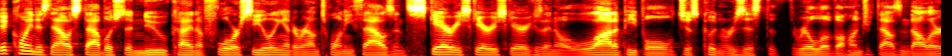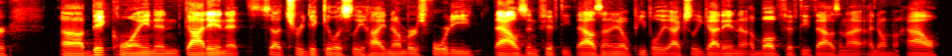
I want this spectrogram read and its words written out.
Bitcoin has now established a new kind of floor ceiling at around 20,000. Scary, scary, scary because I know a lot of people just couldn't resist the thrill of a $100,000 uh, Bitcoin and got in at such ridiculously high numbers 40,000, 50,000. I know people actually got in above 50,000. I, I don't know how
